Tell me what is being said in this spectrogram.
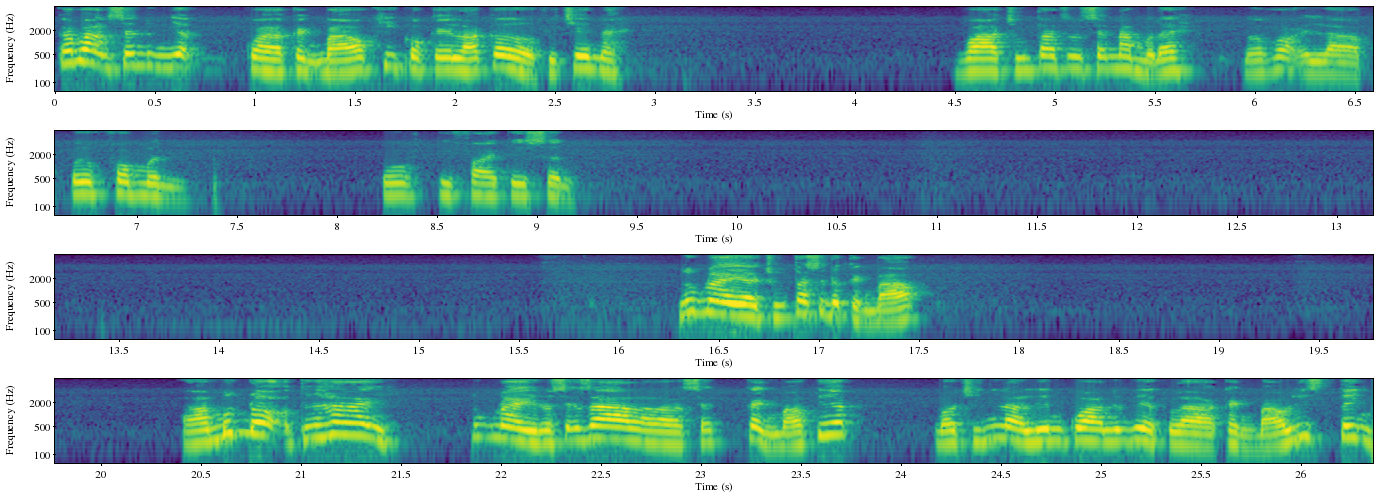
Các bạn sẽ được nhận quả cảnh báo khi có cái lá cờ ở phía trên này. Và chúng ta sẽ nằm ở đây. Nó gọi là performance notification lúc này à, chúng ta sẽ được cảnh báo. À, mức độ thứ hai lúc này nó sẽ ra là sẽ cảnh báo tiếp. Đó chính là liên quan đến việc là cảnh báo listing.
